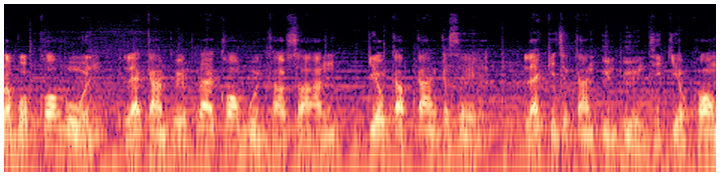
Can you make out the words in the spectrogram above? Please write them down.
ระบบข้อมูลและการเผยแพร่ข้อมูลข่าวสาร เกี่ยวกับการเกษตร และกิจการอื่น ๆ ที่เกี่ยวข้อง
